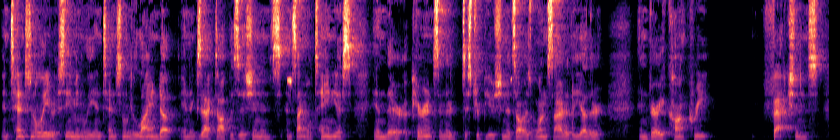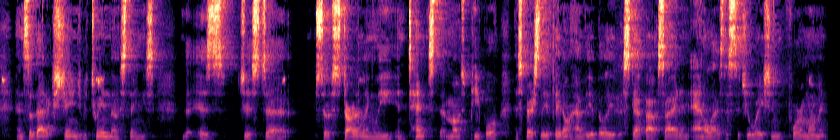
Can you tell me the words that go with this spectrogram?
intentionally or seemingly intentionally lined up in exact opposition and, and, simultaneous in their appearance and their distribution. It's always one side or the other in very concrete factions. And so that exchange between those things is just uh, so startlingly intense that most people, especially if they don't have the ability to step outside and analyze the situation for a moment,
